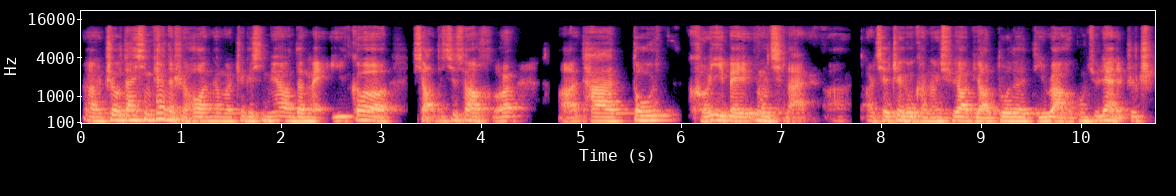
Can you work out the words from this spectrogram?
呃，只有单芯片的时候，那么这个芯片上的每一个小的计算核啊，它都可以被用起来啊，而且这个可能需要比较多的底软和工具链的支持。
